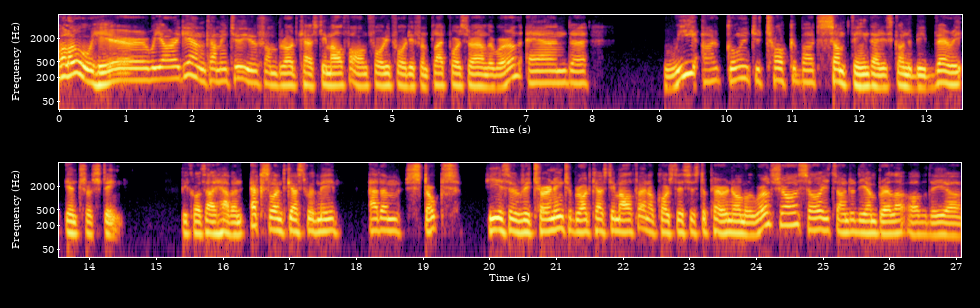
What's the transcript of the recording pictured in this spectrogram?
hello. Here we are again, coming to you from Broadcast Team Alpha on 44 different platforms around the world. And uh, we are going to talk about something that is going to be very interesting because I have an excellent guest with me, Adam Stokes. He is returning to Broadcast Team Alpha. And of course, this is the Paranormal World Show. So it's under the umbrella of the uh,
